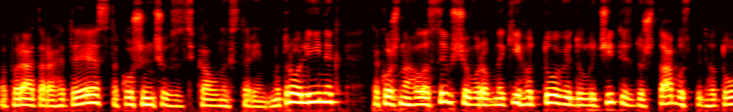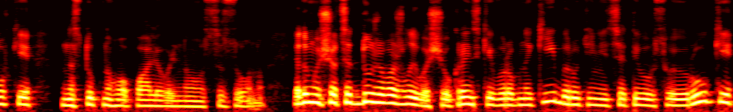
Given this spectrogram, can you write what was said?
оператора ГТС, також інших зацікавлених сторін. Дмитро Олійник також наголосив, що виробники готові долучитись до штабу з підготовки наступного опалювального сезону. Я думаю, що це дуже важливо, що українські виробники беруть ініціативу в свої руки,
